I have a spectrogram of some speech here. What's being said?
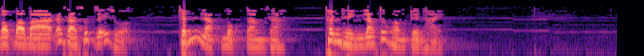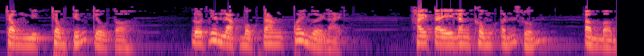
Ngọc bà bà đã ra sức dễ dụa Chấn lạc bộc tàng ra, Thân hình lao tới Hoàng Tuyền Hải. Trong trong tiếng kêu to, Đột nhiên lạc bộc tăng quay người lại. Hai tay lăng không ấn xuống, ầm ầm,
